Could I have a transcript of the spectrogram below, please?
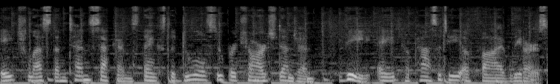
h less than 10 seconds thanks to dual supercharged engine, V8 capacity of 5 liters.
